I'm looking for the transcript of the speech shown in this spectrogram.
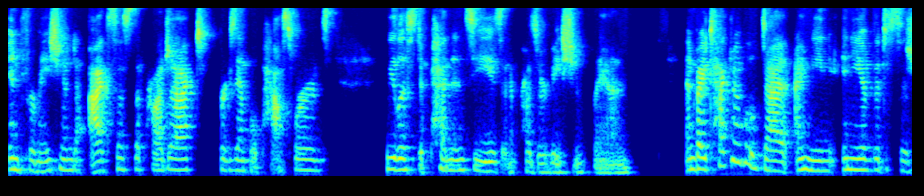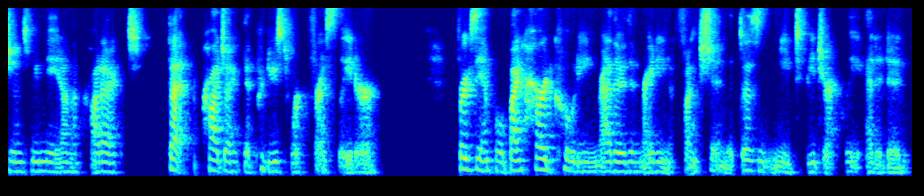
information to access the project, for example, passwords. We list dependencies and a preservation plan. And by technical debt, I mean any of the decisions we made on the product, that project that produced work for us later. For example, by hard coding rather than writing a function that doesn't need to be directly edited.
